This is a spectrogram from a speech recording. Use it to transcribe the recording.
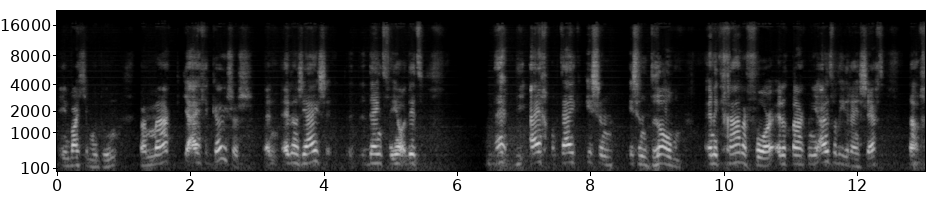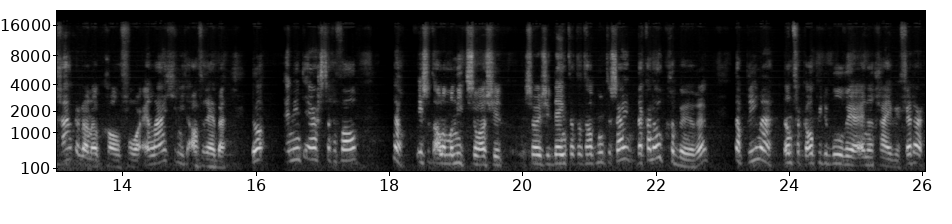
in wat je moet doen. Maar maak je eigen keuzes. En, en als jij denkt van, joh, dit, die eigen praktijk is een, is een droom en ik ga ervoor en het maakt me niet uit wat iedereen zegt. Nou, ga er dan ook gewoon voor en laat je niet afremmen. En in het ergste geval, nou, is het allemaal niet zoals je, zoals je denkt dat het had moeten zijn. Dat kan ook gebeuren. Nou, prima. Dan verkoop je de boel weer en dan ga je weer verder.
